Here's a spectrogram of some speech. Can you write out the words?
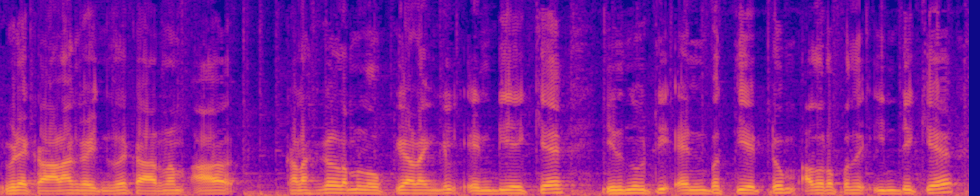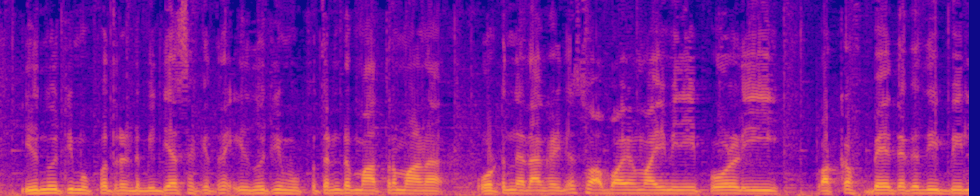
ഇവിടെ കാണാൻ കഴിഞ്ഞത്. കാരണം ആ കണക്കുകൾ നമ്മൾ നോക്കുകയാണെങ്കിൽ എൻ ഡി എക്ക് ഇരുന്നൂറ്റി എൺപത്തി എട്ടും അതോടൊപ്പം ഇന്ത്യയ്ക്ക് ഇരുന്നൂറ്റി മുപ്പത്തിരണ്ടും ഇന്ത്യ സഖ്യത്തിന് ഇരുന്നൂറ്റി മുപ്പത്തിരണ്ടും മാത്രമാണ് വോട്ട് നേടാൻ കഴിഞ്ഞത്. സ്വാഭാവികമായും ഇനിയിപ്പോൾ ഈ വഖഫ് ഭേദഗതി ബിൽ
